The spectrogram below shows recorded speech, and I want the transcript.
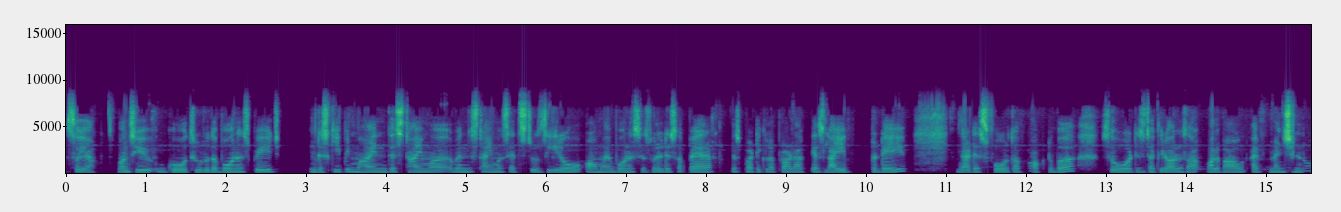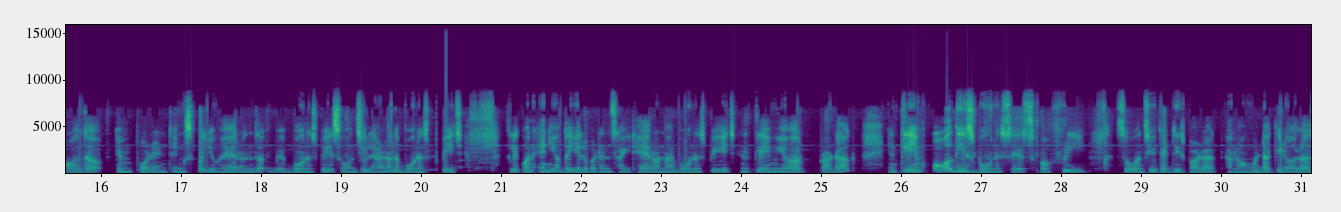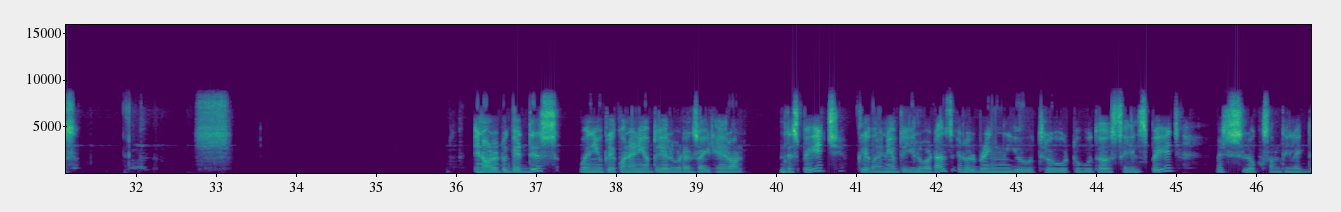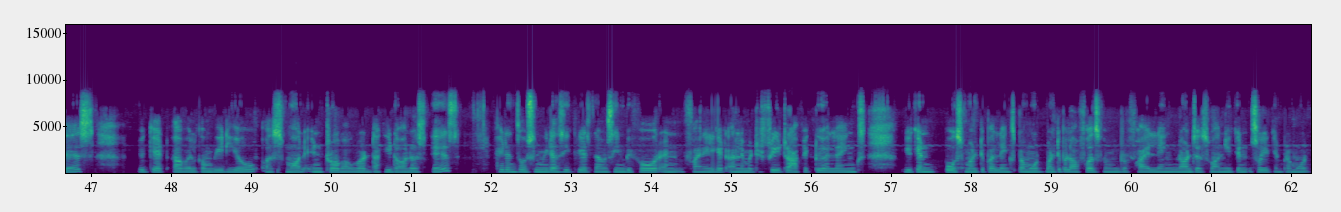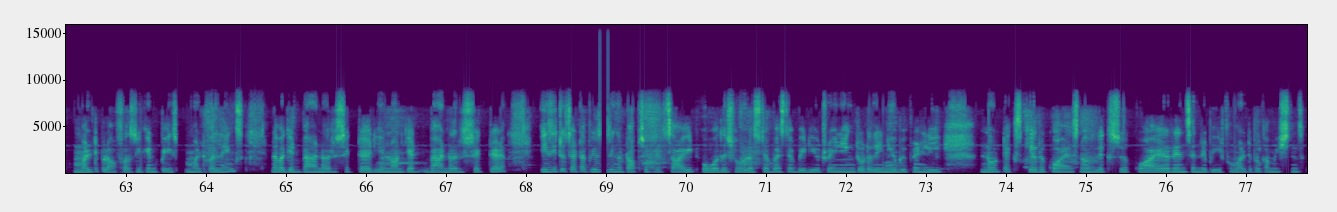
So yeah once you go through to the bonus page just keep in mind this timer when this timer sets to zero all my bonuses will disappear. This particular product is live today. That is 4th of october. So what is ducky dollars all about? I've mentioned all the important things for you here on the bonus page. So once you land on the bonus page click on any of the yellow buttons right here on my bonus page and claim your product and claim all these bonuses for free. So once you get this product along with ducky dollars in order to get this when you click on any of the yellow buttons right here on this page click on any of the yellow buttons. It will bring you through to the sales page which looks something like this. You get a welcome video a small intro about what ducky dollars is hidden social media secrets never seen before and finally get unlimited free traffic to your links. You can post multiple links promote multiple offers from your profile link not just one. You can so you can promote multiple offers. You can paste multiple links. Never get banned or restricted. You'll not get banned or restricted. Easy to set up using a top secret site over the shoulder step by step video training totally newbie friendly. No tech skill requires no clicks require rinse and repeat for multiple commissions.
